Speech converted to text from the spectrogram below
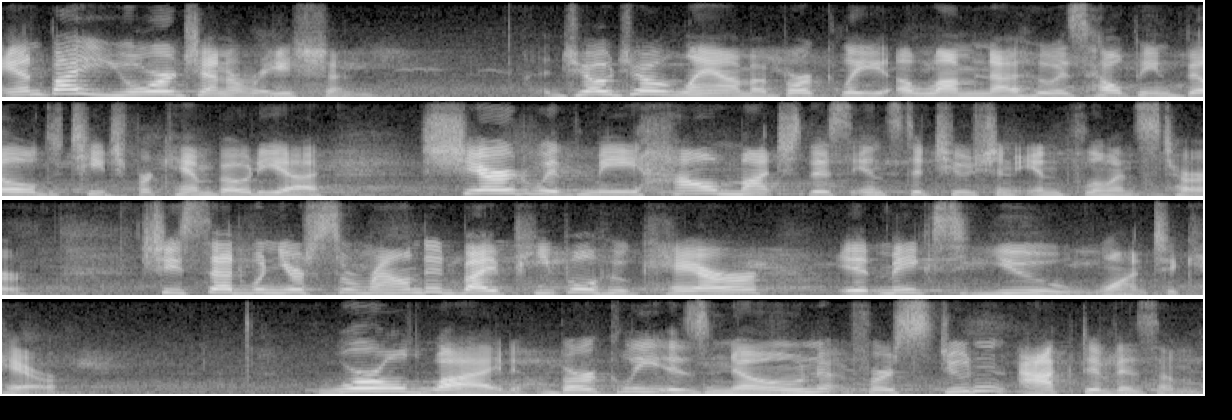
and by your generation. Jojo Lam, a Berkeley alumna who is helping build Teach for Cambodia, shared with me how much this institution influenced her. She said, when you're surrounded by people who care, it makes you want to care. Worldwide, Berkeley is known for student activism.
